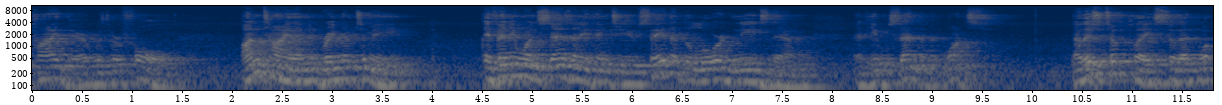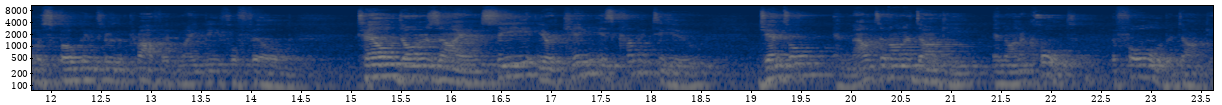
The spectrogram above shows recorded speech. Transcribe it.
tied there with her foal. Untie them and bring them to me. If anyone says anything to you, say that the Lord needs them, and he will send them at once. Now this took place so that what was spoken through the prophet might be fulfilled. Tell daughter Zion, see, your king is coming to you, gentle and mounted on a donkey and on a colt, the foal of a donkey.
